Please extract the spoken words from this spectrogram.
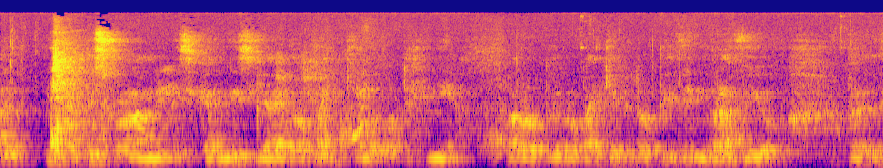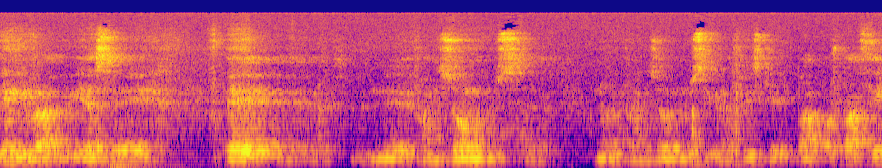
δεν είναι δύσκολο να μιλήσει κανείς για ευρωπαϊκή λογοτεχνία, παρόλο που η Ευρωπαϊκή Επιτροπή δίνει βραβείο, δίνει βραβεία σε ε, εμφανιζόμενους νεοεμφανιζόμενο συγγραφή κλπ. Προσπαθεί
